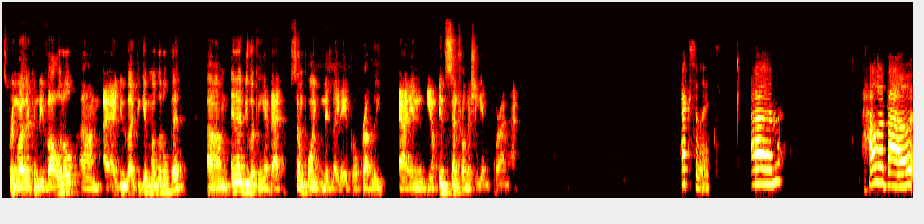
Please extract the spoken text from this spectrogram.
spring weather can be volatile, um, I, I, do like to give them a little bit. Um, and I'd be looking at that some point mid late April, probably uh, in you know in central Michigan where I'm at. Excellent. Um, how about,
